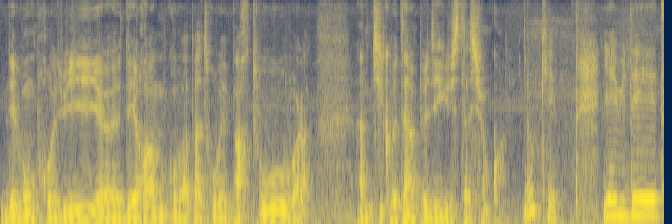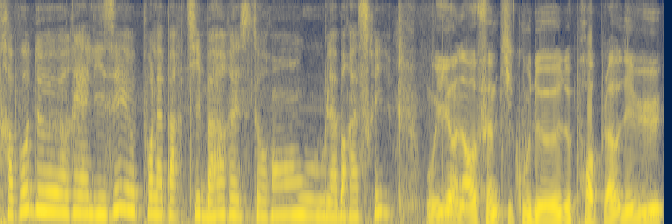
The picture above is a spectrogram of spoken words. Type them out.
des bons produits, euh, des rhums qu'on va pas trouver partout. Voilà, un petit côté un peu dégustation quoi. Ok. Il y a eu des travaux de réaliser euh, pour la partie bar, restaurant ou la brasserie? Oui, on a refait un petit coup de, de propre là au début,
